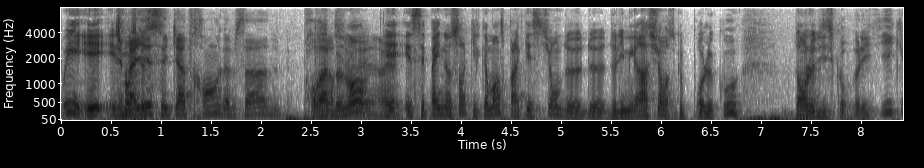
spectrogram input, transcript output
Oui, et, et je pense que ces quatre ans comme ça. de- Probablement. ouais. Et, et c'est pas innocent qu'il commence par la question de, de- de l'immigration, parce que pour le coup, dans le discours politique,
